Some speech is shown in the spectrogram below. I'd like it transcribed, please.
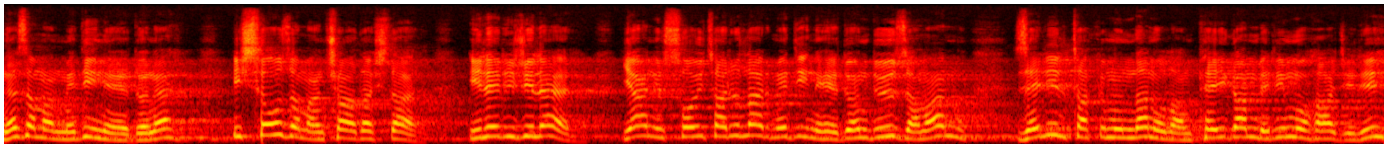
Ne zaman Medine'ye döner? İşte o zaman çağdaşlar, ilericiler, yani soytarılar Medine'ye döndüğü zaman zelil takımından olan peygamberi muhaciri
